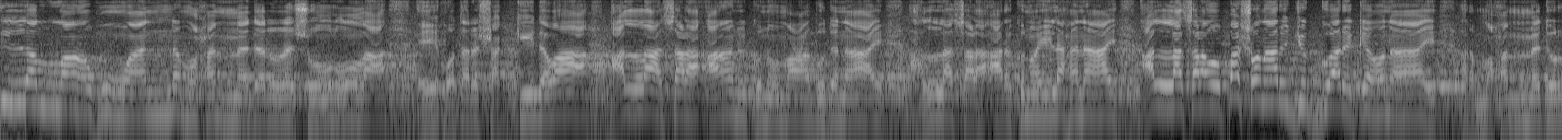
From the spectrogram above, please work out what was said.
ইল্লাল্লাহু এই কথার সাক্ষী দেওয়া, আল্লাহ ছাড়া আর কোনো মাহবুদ নাই, আল্লাহ ছাড়া আর কোনো ইলাহ নাই, আল্লাহ ছাড়া উপাসনার যোগ্য আর কেউ নাই। আর মোহাম্মদুর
